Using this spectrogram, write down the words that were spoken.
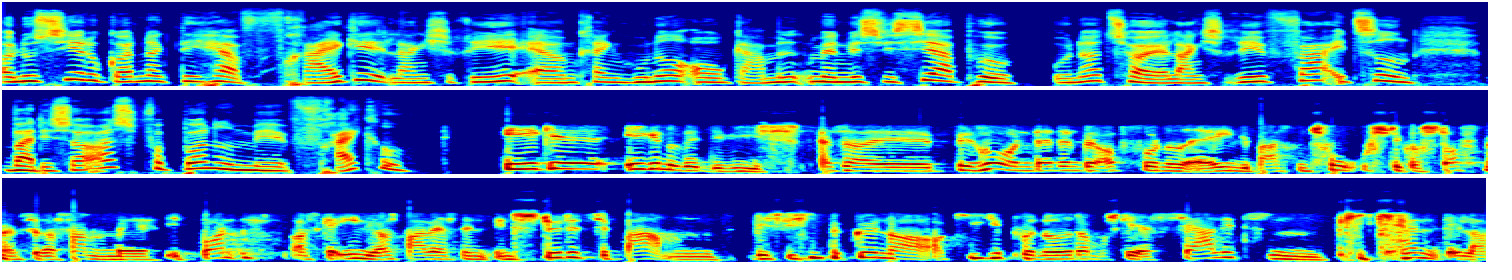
Og nu siger du godt nok, at det her frække lingerie er omkring 100 år gammel, men hvis vi ser på undertøj og lingerie før i tiden, var det så også forbundet med frækhed? Ikke, ikke nødvendigvis. Altså, øh, BH'en, da den blev opfundet, er egentlig bare sådan to stykker stof, man sætter sammen med et bånd, og skal egentlig også bare være sådan en, en støtte til barmen. Hvis vi sådan begynder at kigge på noget, der måske er særligt sådan pikant eller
